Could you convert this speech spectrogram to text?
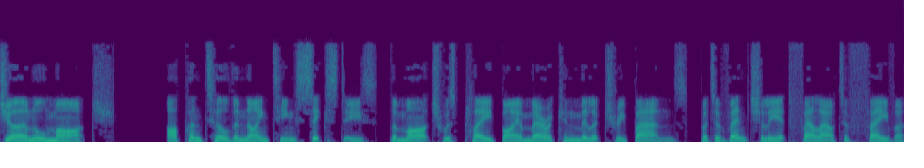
Journal March. Up until the 1960s, the march was played by American military bands, but eventually it fell out of favor.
